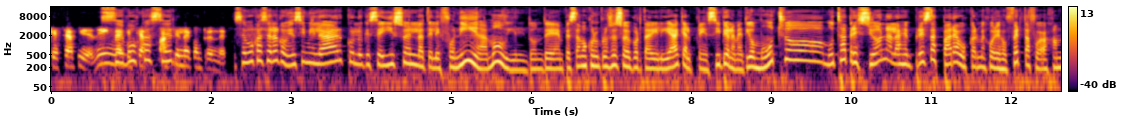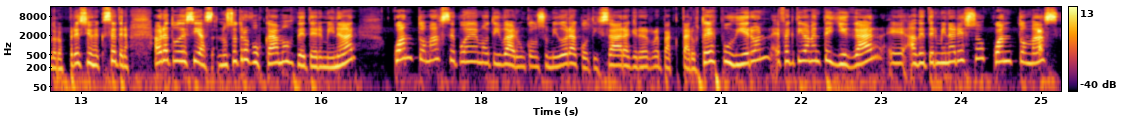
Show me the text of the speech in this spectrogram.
que sea fidedigna, que sea fácil de comprender. Se busca hacer algo bien similar con lo que se hizo en la telefonía móvil, donde empezamos con un proceso de portabilidad que al principio le metió mucho mucha presión a las empresas para buscar mejores ofertas, fue bajando los precios, etcétera. Ahora tú decías, nosotros buscamos determinar ¿Cuánto más se puede motivar un consumidor a cotizar, a querer repactar? ¿Ustedes pudieron efectivamente llegar eh, a determinar eso? ¿Cuánto más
